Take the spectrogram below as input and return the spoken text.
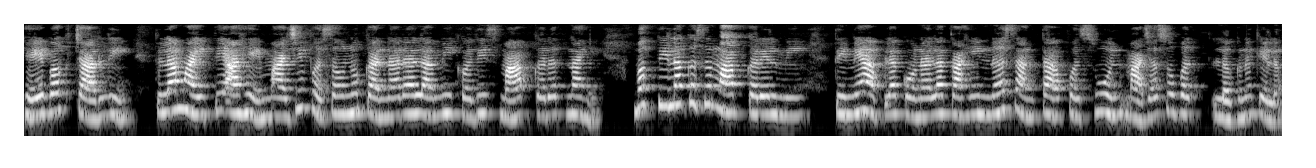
हे बघ चार्ली तुला माहिती आहे माझी फसवणूक करणाऱ्याला मी कधीच माफ करत नाही. मग तिला कसं माफ करेल मी? तिने आपल्या कोणाला काही न सांगता फसवून माझ्यासोबत लग्न केलं.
